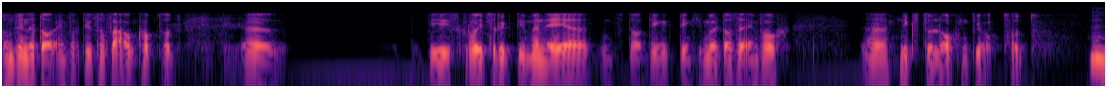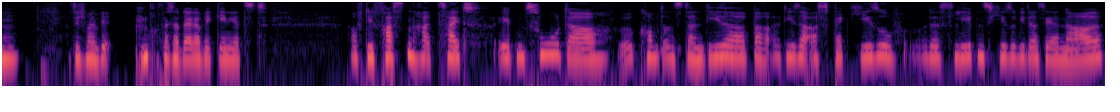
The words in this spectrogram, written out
und wenn er da einfach das so vor Augen gehabt hat, äh, das Kreuz rückt immer näher und da denke denk ich mal, dass er einfach äh, nichts zu lachen gehabt hat. Mhm. Also ich meine, Professor Berger, wir gehen jetzt auf die Fastenzeit eben zu. Da äh, kommt uns dann dieser, dieser Aspekt Jesu, des Lebens Jesu wieder sehr nahe.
